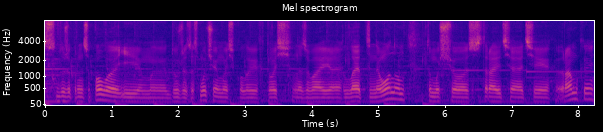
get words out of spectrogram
Нас дуже принципово, і ми дуже засмучуємось, коли хтось називає LED неоном, тому що стараються ці рамки.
